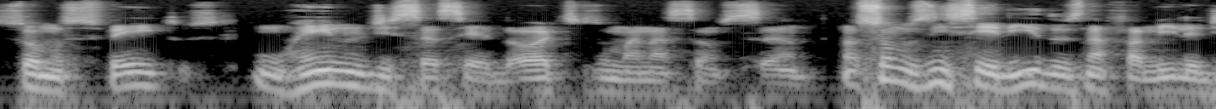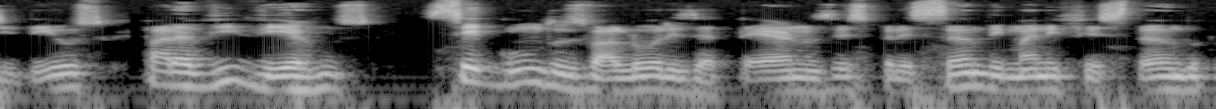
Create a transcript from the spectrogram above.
Somos feitos um reino de sacerdotes, uma nação santa. Nós somos inseridos na família de Deus para vivermos segundo os valores eternos, expressando e manifestando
